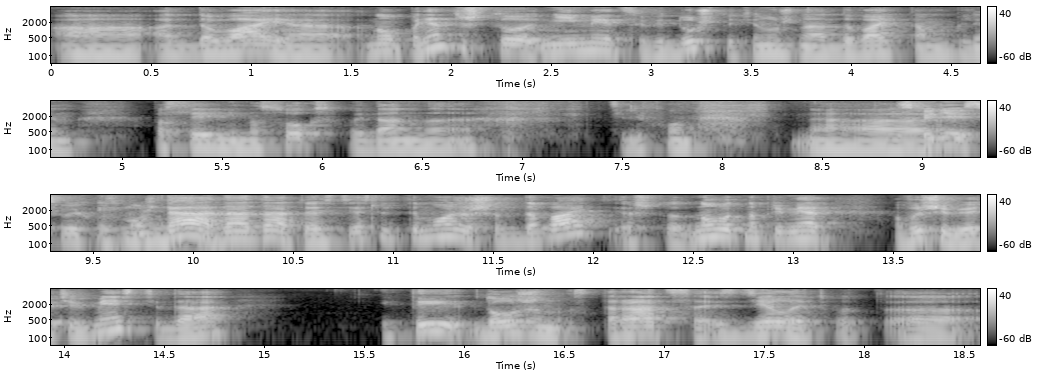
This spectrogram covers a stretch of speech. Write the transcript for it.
а, отдавая, ну, понятно, что не имеется в виду, что тебе нужно отдавать там, блин, последний носок свой, да, на телефон. А, Исходя из своих возможностей. Да, да, да. То есть, если ты можешь отдавать, что, ну вот, например, вы живете вместе, да, и ты должен стараться сделать вот э,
